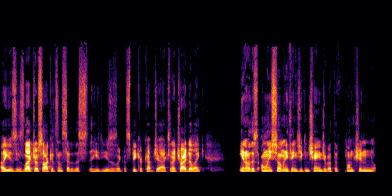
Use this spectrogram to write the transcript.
I'll use these electro sockets instead of this. He uses like the speaker cup jacks, and I tried to like, you know, there's only so many things you can change about the function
